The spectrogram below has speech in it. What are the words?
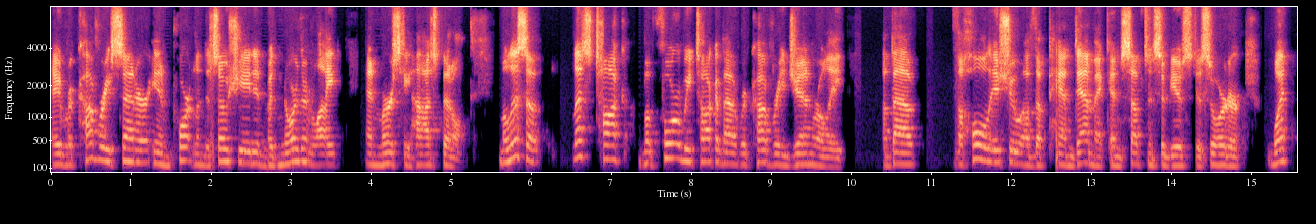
a recovery center in Portland associated with Northern Light and Mercy Hospital. Melissa, let's talk before we talk about recovery generally about the whole issue of the pandemic and substance abuse disorder. What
